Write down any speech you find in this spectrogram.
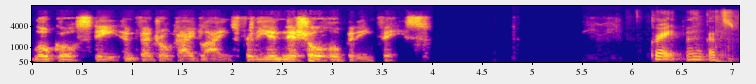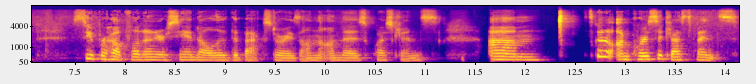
local, state, and federal guidelines for the initial opening phase. Great. I think that's super helpful to understand all of the backstories on the, on those questions. Um, let's go to on-course adjustments.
